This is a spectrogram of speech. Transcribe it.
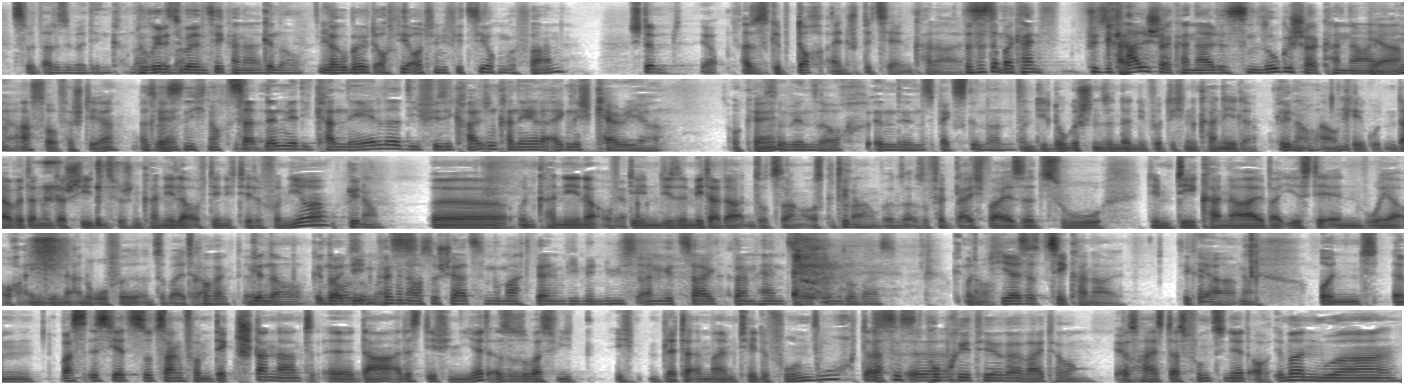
Das wird alles über den Kanal. Du redest über gemacht. den C-Kanal. Genau. Darüber wird auch die Authentifizierung gefahren. Stimmt, ja. Also es gibt doch einen speziellen Kanal. Das ist aber kein physikalischer Kanal, das ist ein logischer Kanal. ja, ja. ach so, verstehe. Also okay. es ist nicht noch. Deshalb nennen wir die Kanäle, die physikalischen Kanäle eigentlich Carrier. okay. So werden sie auch in den Specs genannt. Und die logischen sind dann die wirklichen Kanäle. Genau. Ah, okay, gut. Und da wird dann unterschieden zwischen Kanäle, auf denen ich telefoniere, Genau. Äh, und Kanäle, auf Ja. denen diese Metadaten sozusagen ausgetragen Genau. werden. Also vergleichsweise zu dem D-Kanal bei ISDN, wo ja auch eingehende Anrufe und so weiter. Korrekt. Äh, Genau, genau. Bei denen sowas. können auch so Scherze gemacht werden, wie Menüs angezeigt beim Handset und sowas. Genau. Und hier ist es C-Kanal. C-Kanal, Ja. Genau. Und ähm, was ist jetzt sozusagen vom Deckstandard äh, da alles definiert? Also sowas wie ich blätter in meinem Telefonbuch. Das, ist äh, proprietäre Erweiterung. Das heißt, das funktioniert auch immer nur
